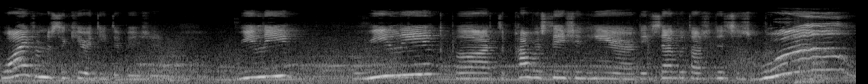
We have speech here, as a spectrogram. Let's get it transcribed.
Why from the security division? Really? Really? Uh, it's a power station here. They sabotaged this as well.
